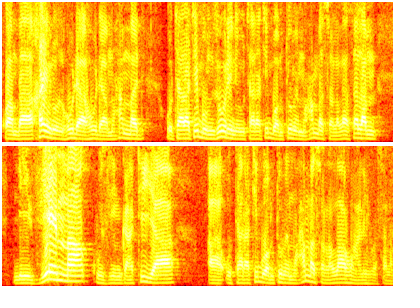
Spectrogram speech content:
kwamba khairul huda huda Muhammad utaratibu mzuri ni utaratibu wa Mtume Muhammad sallallahu alaihi. Ni vyema kuzingatia uh, utaratibu wa Mtume Muhammad sallallahu alaihi wasallam.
